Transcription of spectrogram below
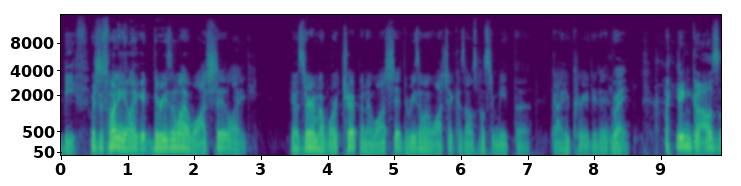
Beef. Which is funny. Like it, the reason why I watched it, like it was during my work trip, and I watched it. The reason why I watched it because I was supposed to meet the guy who created it. Right. I didn't go. I was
